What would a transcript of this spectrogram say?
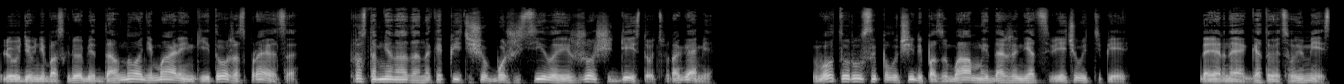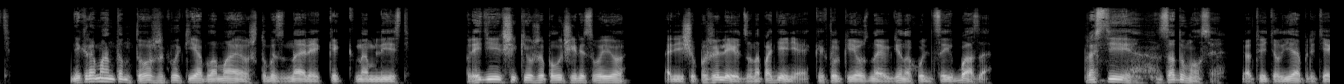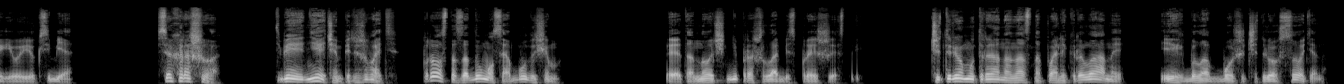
Люди в небоскребе давно не маленькие и тоже справятся. Просто мне надо накопить еще больше силы и жестче действовать с врагами. Вот урусы получили по зубам и даже не отсвечивают теперь. Наверное, готовят свою месть. Некромантам тоже клыки обломаю, чтобы знали, как к нам лезть. Предельщики уже получили свое, они еще пожалеют за нападение, как только я узнаю, где находится их база. «Прости, задумался», — ответил я, притягивая ее к себе. «Все хорошо. Тебе не о чем переживать. Просто задумался о будущем». Эта ночь не прошла без происшествий. В четырем утра на нас напали крыланы, их было больше четырех сотен.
